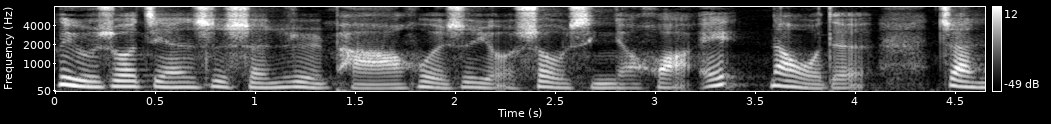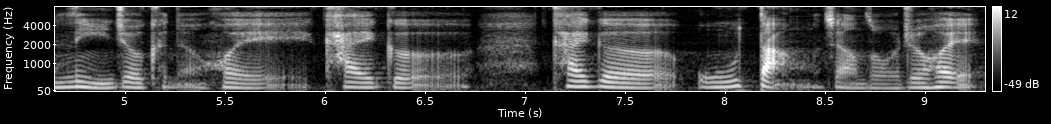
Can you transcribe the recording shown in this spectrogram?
例如说今天是生日趴，或者是有寿星的话，诶，那我的战力就可能会开个。开个五档这样子，我就会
